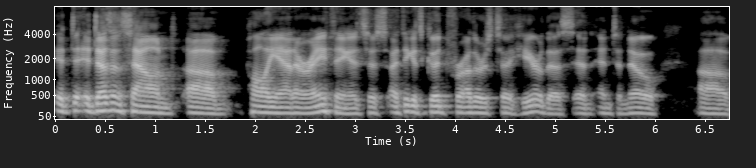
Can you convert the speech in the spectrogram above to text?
it it doesn't sound uh, Pollyanna or anything. It's just I think it's good for others to hear this and and to know uh,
